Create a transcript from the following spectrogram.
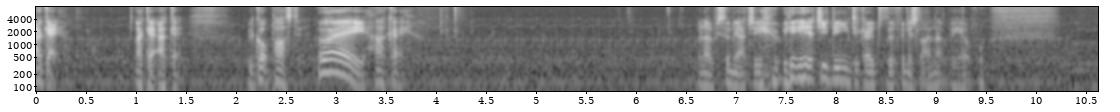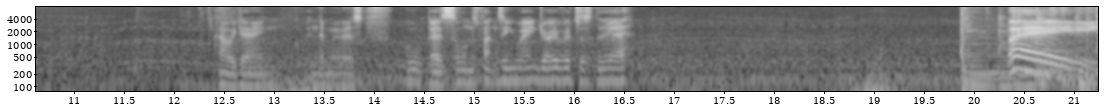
Okay. Okay, okay. We got past it. Hooray! Okay. Well, no, we still need actually we actually need to go to the finish line, that'd be helpful. How are we doing in the mirrors? Oh, there's someone's fancy Range Rover just there. Hey!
